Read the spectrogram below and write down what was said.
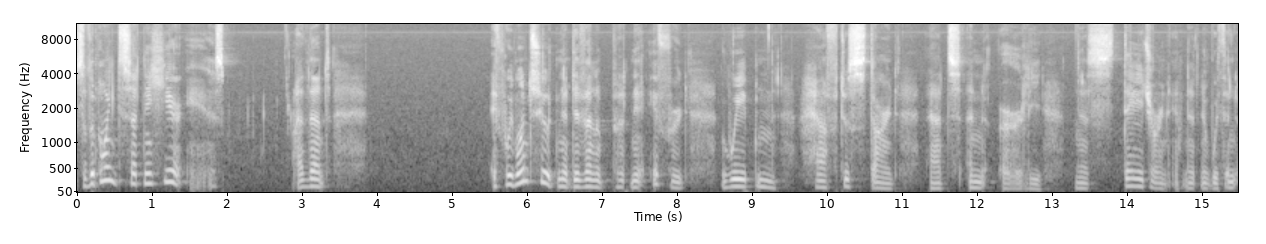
So the point certainly here is that if we want to develop effort, we have to start at an early stage or with an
